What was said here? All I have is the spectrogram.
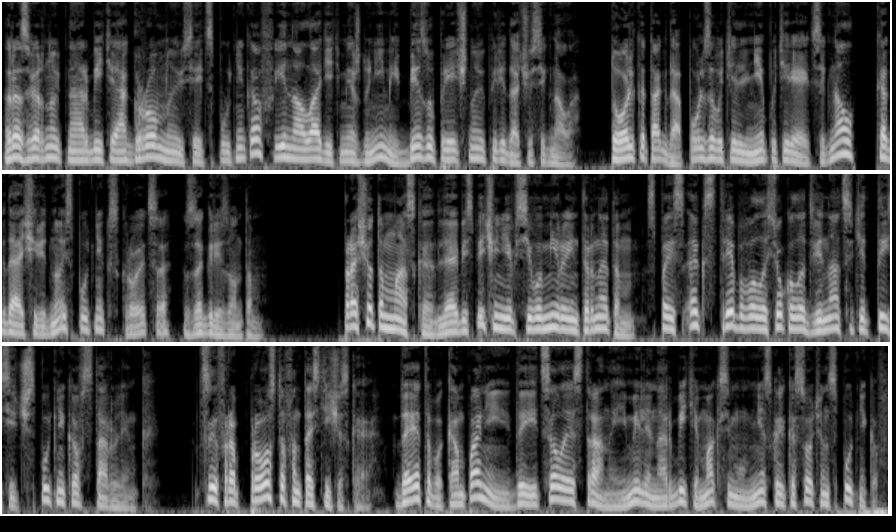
Развернуть на орбите огромную сеть спутников и наладить между ними безупречную передачу сигнала. Только тогда пользователь не потеряет сигнал, когда очередной спутник скроется за горизонтом. По расчетам Маска, для обеспечения всего мира интернетом SpaceX требовалось около 12 тысяч спутников Starlink. Цифра просто фантастическая. До этого компании, да и целые страны имели на орбите максимум несколько сотен спутников.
